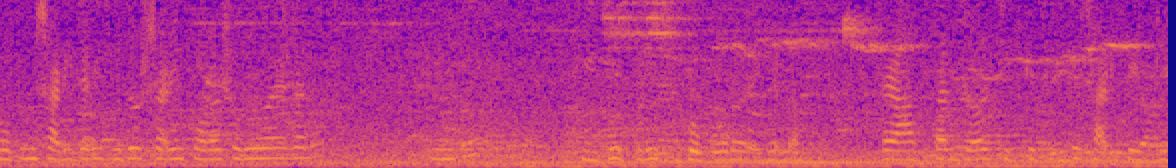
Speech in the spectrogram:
নতুন শাড়ি টাড়ি পুজোর শাড়ি পরা শুরু হয়ে গেল। কিন্তু নিজে পুরো গোবর হয়ে গেল। রাস্তার জল ছিটকে ছিটকে শাড়িতে উঠে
